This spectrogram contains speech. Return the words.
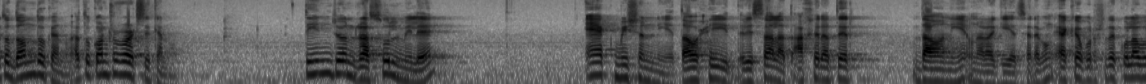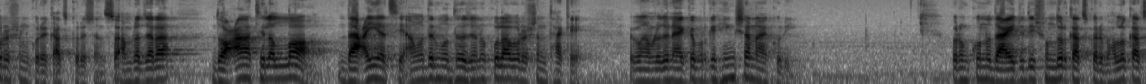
এত দ্বন্দ্ব কেন? এত কন্ট্রোভার্সি কেন? তিনজন রাসুল মিলে এক মিশন নিয়ে, তাওহিদ, রিসালাত, আখেরাতের দাওয়া নিয়ে ওনারা গিয়েছেন এবং একে অপরের সাথে কোলাবোরেশন করে কাজ করেছেন। সো আমরা যারা দোয়া তিলাল্লাহ দায়ী আছি, আমাদের মধ্যেও যেন কোলাবোরেশন থাকে এবং আমরা যেন একে অপরকে হিংসা না করি। বরং কোনো দায়ী যদি সুন্দর কাজ করে, ভালো কাজ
